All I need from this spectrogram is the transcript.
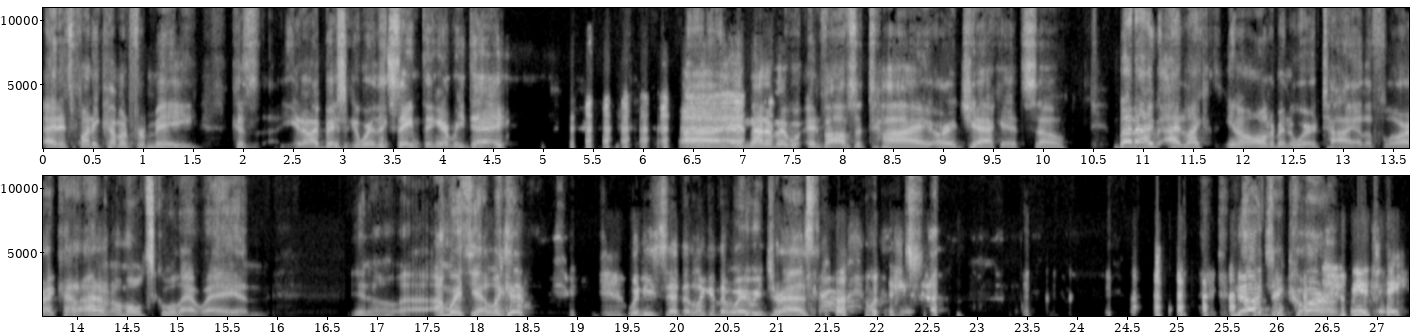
and it's funny coming from me because you know I basically wear the same thing every day. uh, and none of it involves a tie or a jacket. So, but I, I like, you know, aldermen to wear a tie on the floor. I kind of, I don't know, I'm old school that way. And, you know, uh, I'm with you. Look at when he said that, look at the way we dress. no decorum. We take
